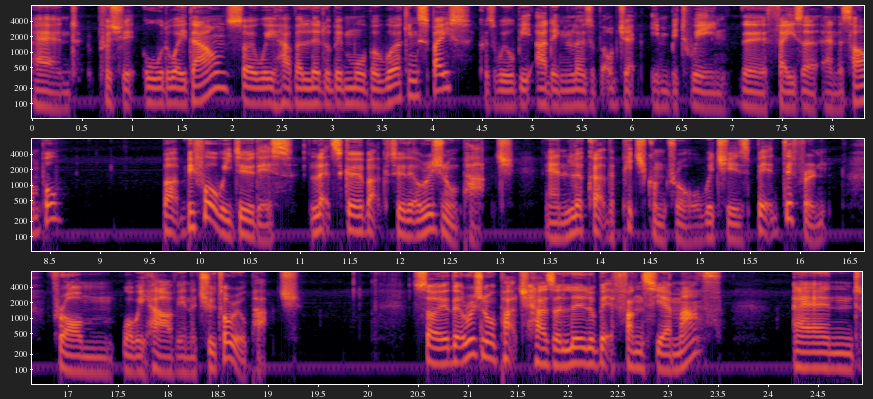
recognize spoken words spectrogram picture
and push it all the way down so we have a little bit more of a working space because we'll be adding loads of object in between the phaser and the sample. But before we do this, let's go back to the original patch and look at the pitch control, which is a bit different from what we have in the tutorial patch. So the original patch has a little bit fancier math, and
